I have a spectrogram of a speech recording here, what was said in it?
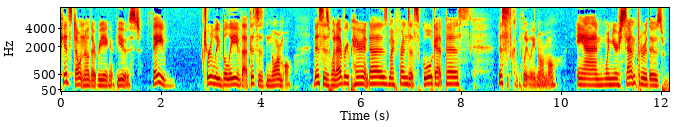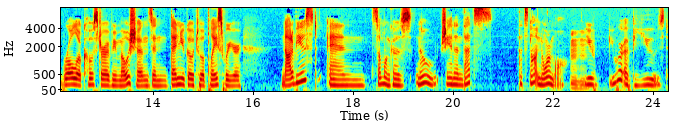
Kids don't know they're being abused. They truly believe that this is normal. This is what every parent does. My friends at school get this. This is completely normal. And when you're sent through those roller coaster of emotions and then you go to a place where you're not abused and someone goes, "No, Shannon, that's that's not normal. Mm-hmm. You you were abused.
